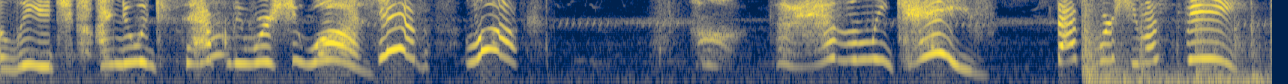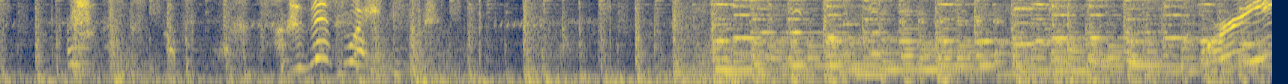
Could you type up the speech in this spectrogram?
a leech, I knew exactly where she was. Tib, look! The Heavenly Cave! That's where she must be! This way! Corey?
